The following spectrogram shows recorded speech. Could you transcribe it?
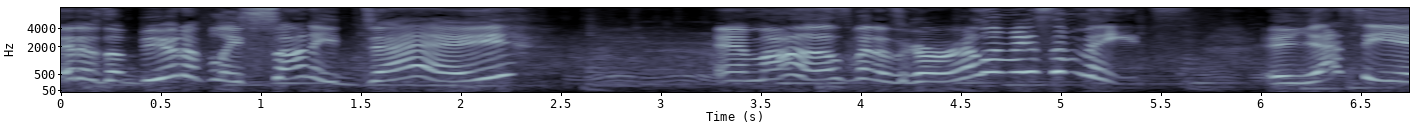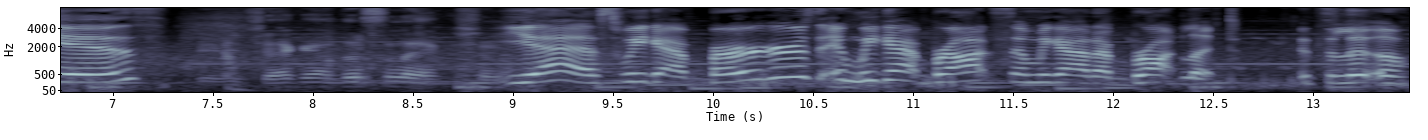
It is a beautifully sunny day, and my husband is grilling me some meats. Yes, he is. Check out the selection. Yes, we got burgers and we got brats and we got a bratlet. It's a little,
